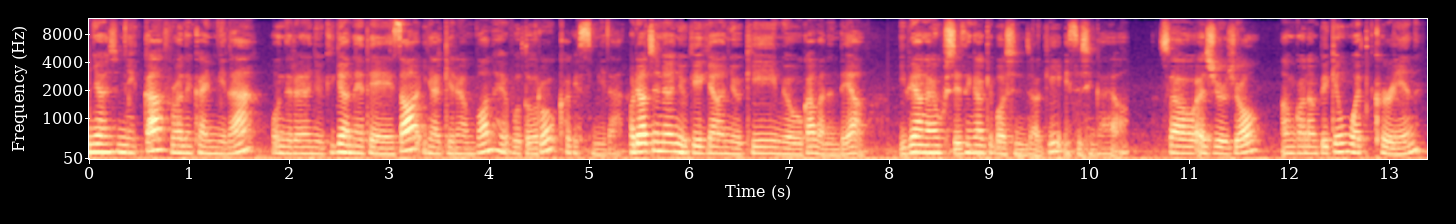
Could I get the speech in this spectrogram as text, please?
안녕하십니까 브로니카입니다. 오늘은 유기견에 대해서 이야기를 한번 해보도록 하겠습니다. 버려지는 유기견 유기묘가 많은데요. 입양을 혹시 생각해 보신 적이 있으신가요? So as usual, I'm gonna begin with Korean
